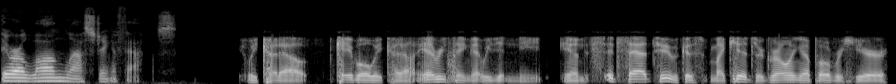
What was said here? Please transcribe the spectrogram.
there are long lasting effects. We cut out cable, we cut out everything that we didn't need. And it's, it's sad too because my kids are growing up over here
